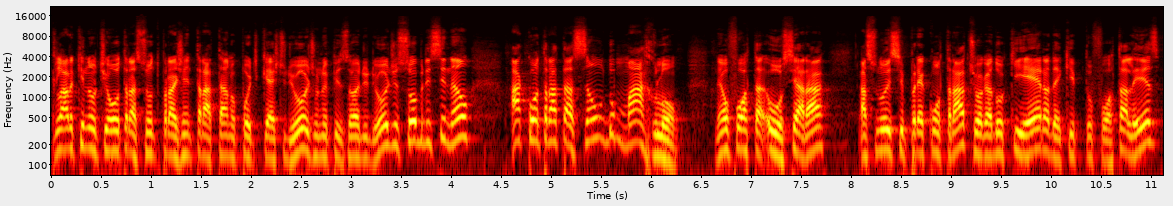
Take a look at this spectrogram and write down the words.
Claro que não tinha outro assunto para a gente tratar no podcast de hoje, no episódio de hoje, sobre senão a contratação do Marlon. Né, o, Forta- o Ceará assinou esse pré-contrato, jogador que era da equipe do Fortaleza,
